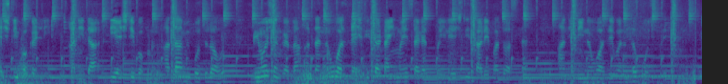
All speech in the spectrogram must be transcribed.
एस टी पकडली आणि त्या ती एस टी पकडून आता आम्ही पोचलो आहोत भीमाशंकरला. आता नऊ वाजले आहे तिचा टाईम आहे सगळ्यात पहिली एस टी साडेपाच वाजता. आणि ती नऊ वाजेपर्यंत पोचते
